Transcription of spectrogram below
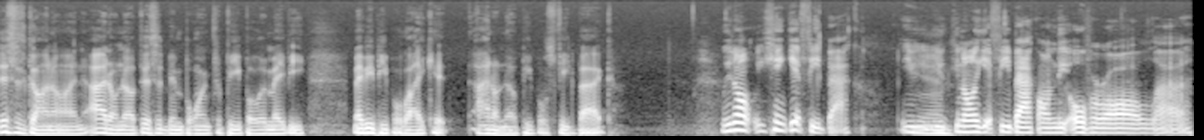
this has gone on. I don't know if this has been boring for people or maybe maybe people like it. I don't know people's feedback we don't you can't get feedback. You yeah. you can only get feedback on the overall. Uh,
